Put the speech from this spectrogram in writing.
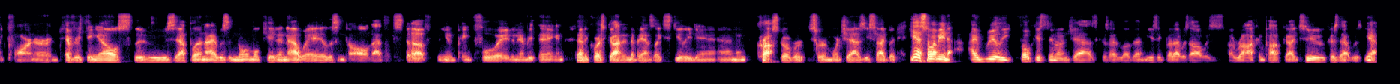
like Foreigner and everything else, the Who, Zeppelin. I was a normal kid in that way. I listened to all that stuff, you know, Pink Floyd and everything. And then of course got into bands like Steely Dan and crossed over sort of more jazzy side. But yeah, so I mean, I really focused in on jazz because I love that music, but I was always a rock and pop guy too, because that was, yeah,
